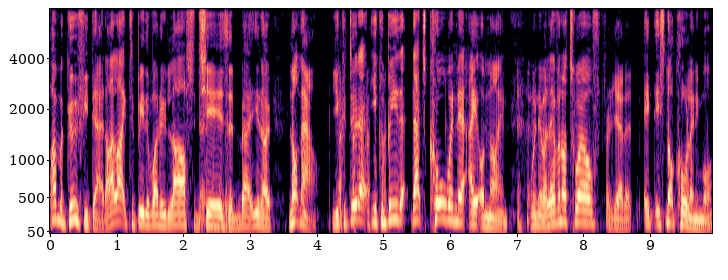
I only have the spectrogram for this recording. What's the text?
I'm a goofy dad. I like to be the one who laughs and cheers, and you know, not now. You could do that. You can be that. That's cool when they're eight or nine. When they're eleven or twelve, Forget it. it, it's not cool anymore.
